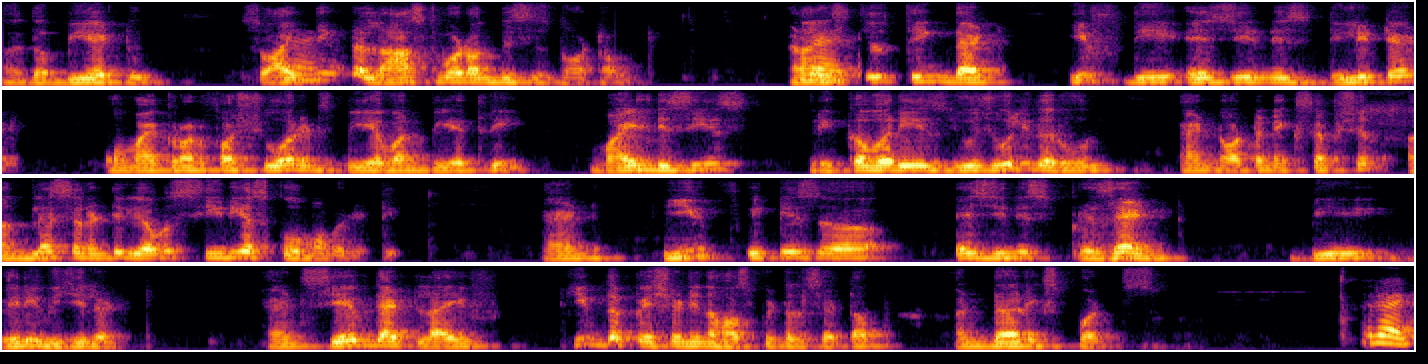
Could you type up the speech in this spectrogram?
uh, the BA2. So right. I think the last word on this is not out. And right. I still think that if the S gene is deleted, Omicron for sure, it's BA1, BA3, mild disease, recovery is usually the rule and not an exception unless and until you have a serious comorbidity. And if it is a S gene is present, be very vigilant and save that life. Keep the patient in the hospital setup under experts. Right.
